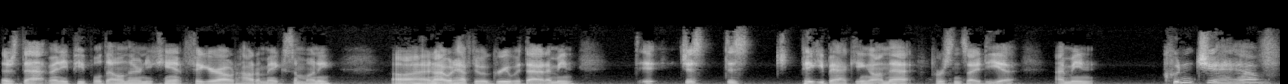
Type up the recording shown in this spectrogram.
There's that many people down there, and you can't figure out how to make some money." Uh, and I would have to agree with that. I mean, it, just this piggybacking on that person's idea. I mean, couldn't you have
